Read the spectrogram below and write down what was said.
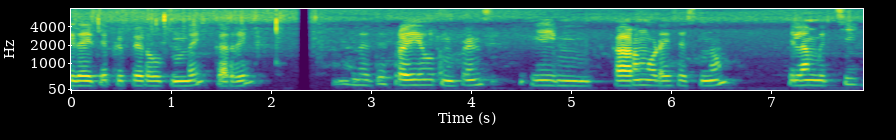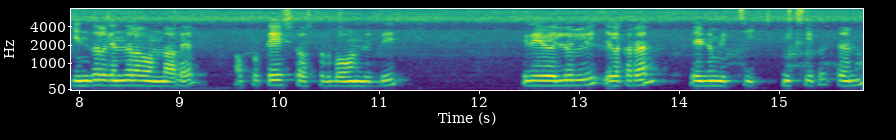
ఇదైతే ప్రిపేర్ అవుతుంది కర్రీ. అదైతే ఫ్రై అవుతుంది ఫ్రెండ్స్. ఈ కారం కూడా వేసేస్తున్నాం. ఇలా మిర్చి గింజలు గింజలుగా ఉండాలి. అప్పుడు టేస్ట్ వస్తుంది బాగుండిద్ది. ఇది వెల్లుల్లి జీలకర్ర ఎండుమిర్చి మిక్సీ పెట్టాను.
